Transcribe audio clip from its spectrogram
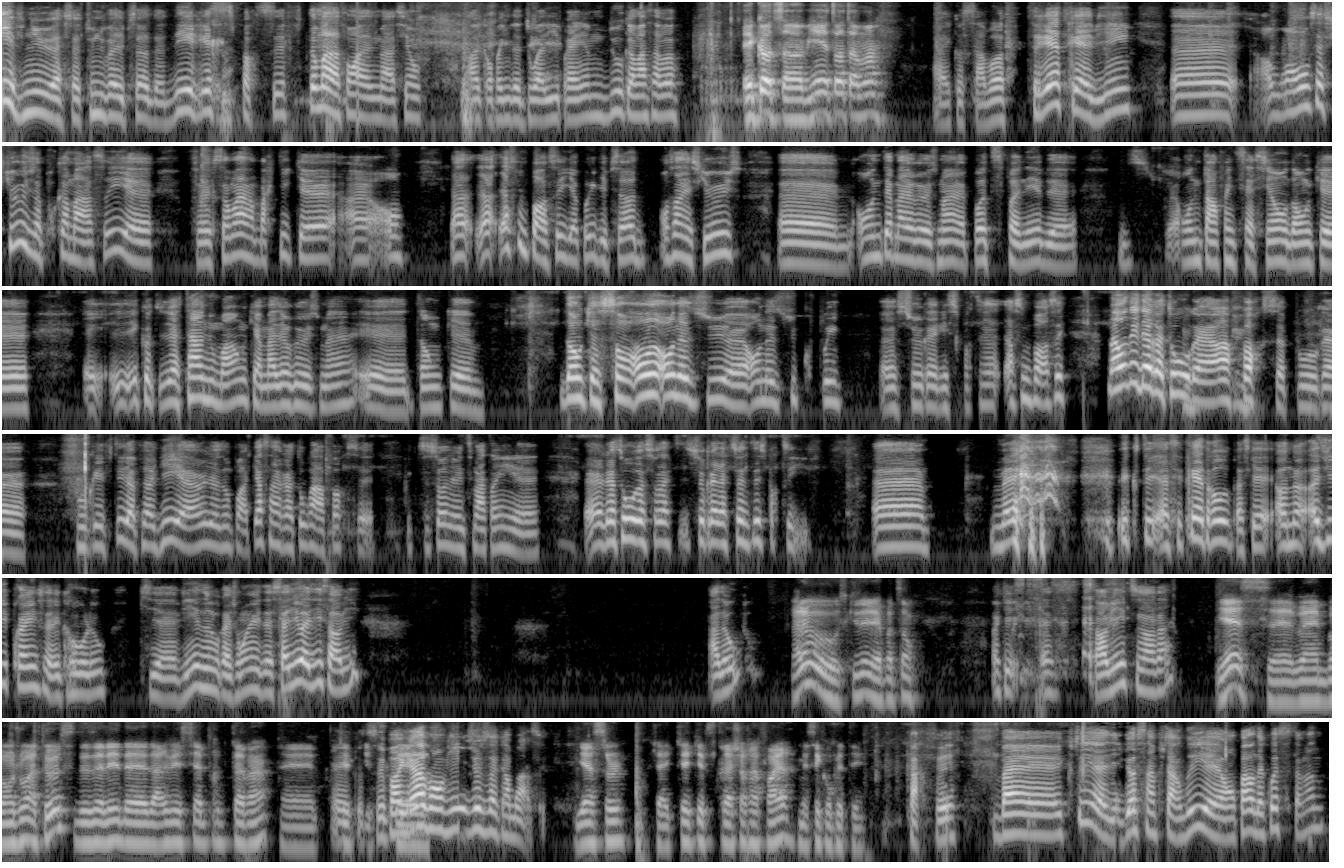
Bienvenue à ce tout nouvel épisode des risques sportifs. Thomas Lafont à l'animation en compagnie de Joali Ibrahim. D'où comment ça va? Écoute, ça va bien, toi, Thomas? Ah, écoute, ça va très très bien. Euh, on, s'excuse pour commencer. Euh, vous avez sûrement remarqué que euh, la, semaine passée, il n'y a pas eu d'épisode. On s'en excuse. Euh, on n'était malheureusement pas disponible. On est en fin de session, donc écoute, le temps nous manque, malheureusement. Euh, donc, euh, donc on, a dû, euh, on a dû couper sur les sportifs la semaine passée. Mais on est de retour en force pour, pour éviter de plugger un de nos podcasts en retour en force. ce soit lundi matin. retour sur l'actualité sportive. mais écoutez, c'est très drôle parce qu'on a Olivier Prince, le gros lot, qui vient nous rejoindre. Salut Ali, ça va bien? Allô? Allô, excusez, il n'y a pas de son. OK. Ça va bien, tu m'entends? Yes, euh, ben, bonjour à tous. Désolé d'arriver ici abruptement. Euh, c'est pas grave, on vient juste de commencer. Yes, sir. J'ai quelques petites recherches à faire, mais c'est complété. Parfait. Ben, écoutez, euh, les gars, sans plus tarder, on parle de quoi cette semaine?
